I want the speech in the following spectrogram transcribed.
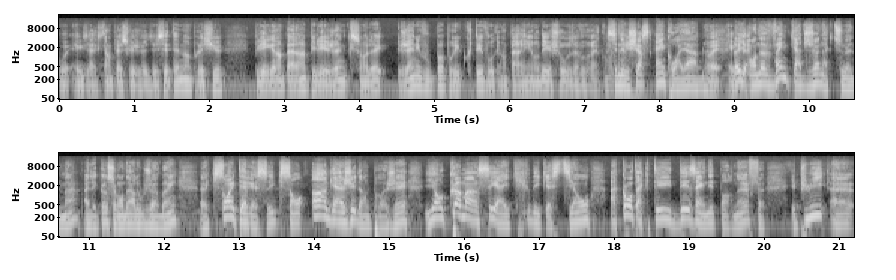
Oui, exact. C'est en plein ce que je veux dire. C'est tellement précieux. Puis les grands-parents, puis les jeunes qui sont là, gênez-vous pas pour écouter vos grands-parents. Ils ont des choses à vous raconter. C'est une richesse incroyable. là, on a 24 jeunes actuellement à l'école secondaire Louis Jobin euh, qui sont intéressés, qui sont engagés dans le projet. Ils ont commencé à écrire des questions, à contacter des aînés de Portneuf. Et puis, euh,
